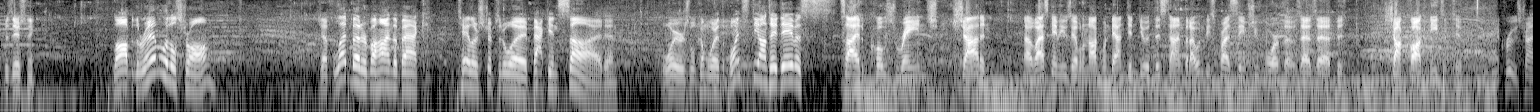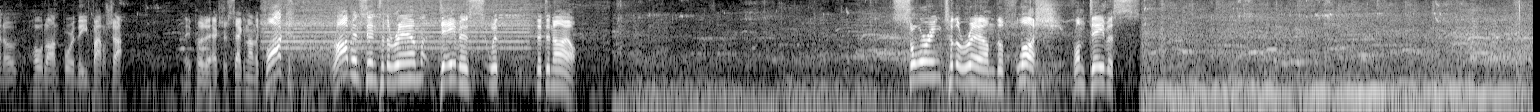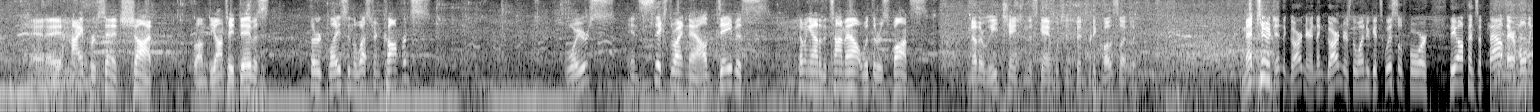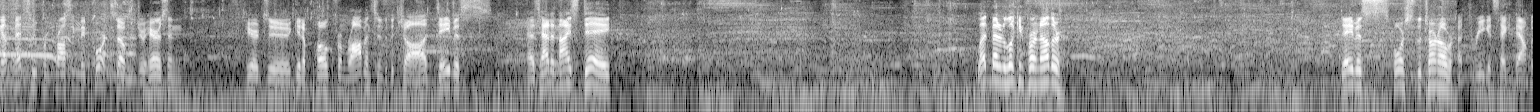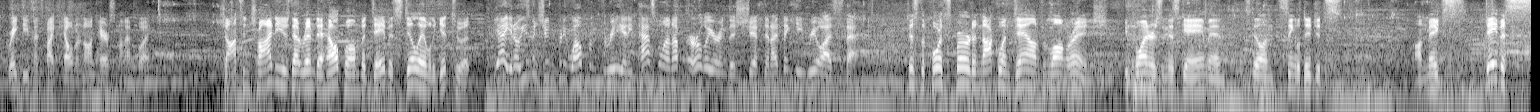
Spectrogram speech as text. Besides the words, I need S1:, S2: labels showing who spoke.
S1: positioning. Lob to the rim, a little strong. Jeff Ledbetter behind the back. Taylor strips it away, back inside, and the Warriors will come away with the points. Deyonta Davis.
S2: Side of close range shot, and uh, last game he was able to knock one down. Didn't do it this time, but I wouldn't be surprised to see him shoot more of those as uh, the shot clock needs him to. Cruz trying to hold on for the final shot.
S1: They put an extra second on the clock. Robinson to the rim. Davis with the denial. Soaring to the rim, the flush from Davis. And a high percentage shot from Deyonta Davis. Third place in the Western Conference. Warriors in sixth right now. Davis coming out of the timeout with the response.
S2: Another lead change in this game, which has been pretty close lately.
S1: Metu
S2: in the Gardner, and then Gardner's the one who gets whistled for the offensive foul there, holding up Metu from crossing midcourt. So
S1: Drew Harrison appeared to get a poke from Robinson to the jaw. Davis has had a nice day. Ledbetter looking for another. Davis forces the turnover.
S2: A three gets taken down, but great defense by Keldon on Harrison on that play.
S1: Johnson trying to use that rim to help him, but Davis still able to get to it.
S2: Yeah, you know, he's been shooting pretty well from three, and he passed one up earlier in this shift, and I think he realizes that.
S1: Just the fourth spur to knock one down from long range. Three pointers in this game, and still in single digits on makes. Davis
